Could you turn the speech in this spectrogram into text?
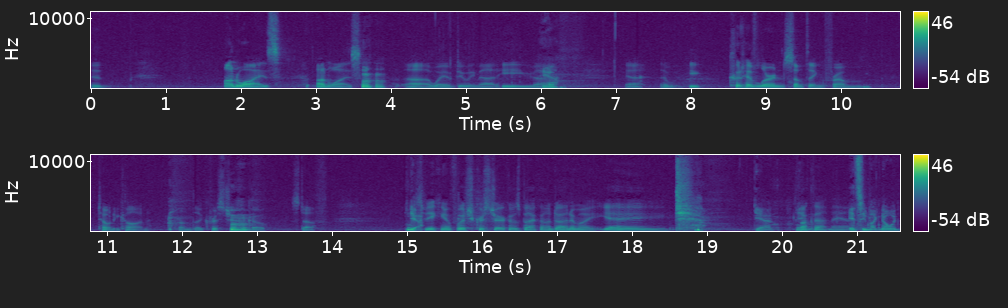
It, unwise, unwise uh, way of doing that. He uh, yeah. yeah, he could have learned something from Tony Khan from the Chris Jericho stuff. Yeah, Speaking of which, Chris Jericho's back on Dynamite. Yay! yeah. Fuck that man. It seemed like no one.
